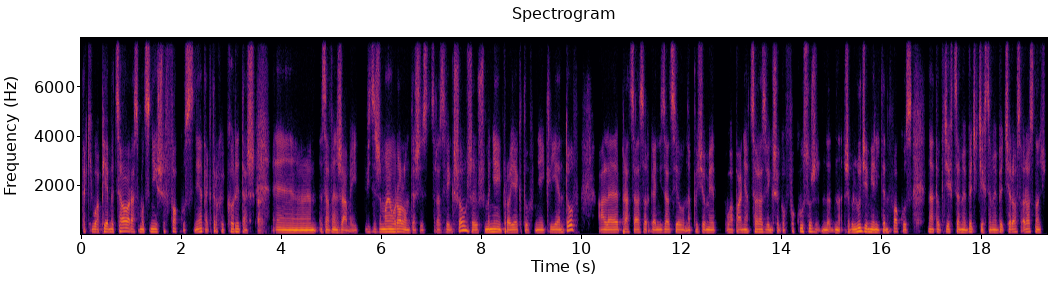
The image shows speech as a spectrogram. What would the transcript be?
taki łapiemy coraz mocniejszy fokus, nie? Tak trochę korytarz Tak. e, zawężamy. I widzę, że moją rolą też jest coraz większą, że już mniej projektów, mniej klientów, ale praca z organizacją na poziomie łapania coraz większego fokusu, żeby ludzie mieli ten fokus na to, gdzie chcemy być, gdzie chcemy być, ros, rosnąć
